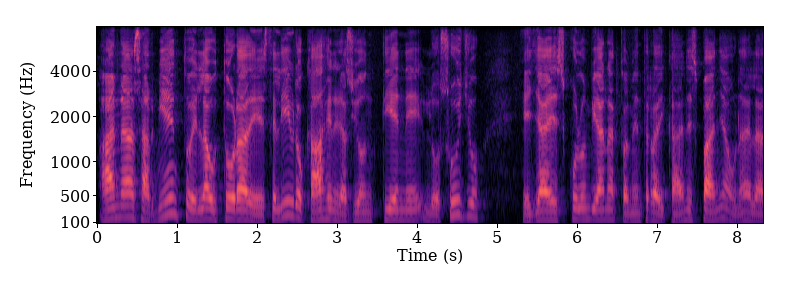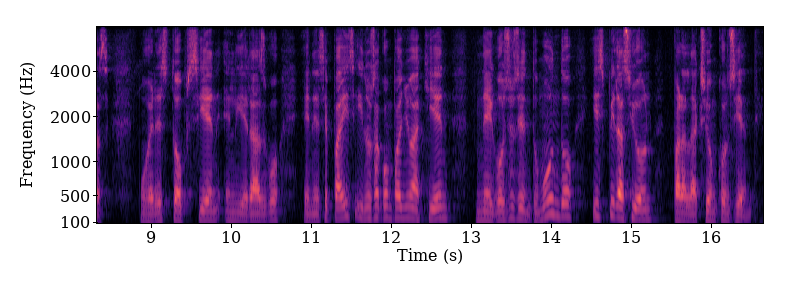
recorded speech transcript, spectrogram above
Ana Sarmiento es la autora de este libro, Cada generación tiene lo suyo. Ella es colombiana, actualmente radicada en España, una de las mujeres top 100 en liderazgo en ese país y nos acompañó aquí en Negocios en tu Mundo, Inspiración para la Acción Consciente.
